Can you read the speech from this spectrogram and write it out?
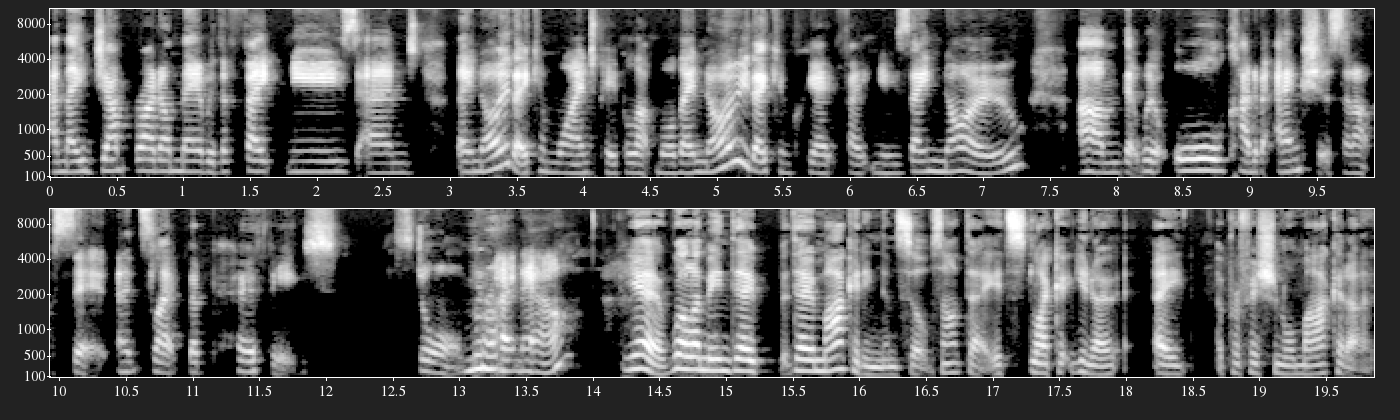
and they jump right on there with the fake news. And they know they can wind people up more. They know they can create fake news. They know um, that we're all kind of anxious and upset. And it's like the perfect storm right now. Yeah, well, I mean, they they're marketing themselves, aren't they? It's like you know a a professional marketer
